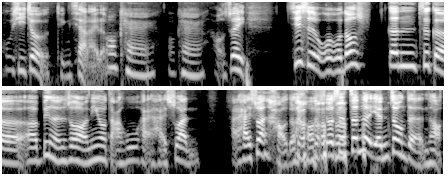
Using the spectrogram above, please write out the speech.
呼吸就停下来了。OK，OK，好，所以其实我我都跟这个呃病人说，你有打呼还还算还还算好的，就是真的严重的人哈，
